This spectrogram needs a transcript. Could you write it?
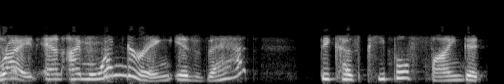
Right. And I'm wondering is that because people find it,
